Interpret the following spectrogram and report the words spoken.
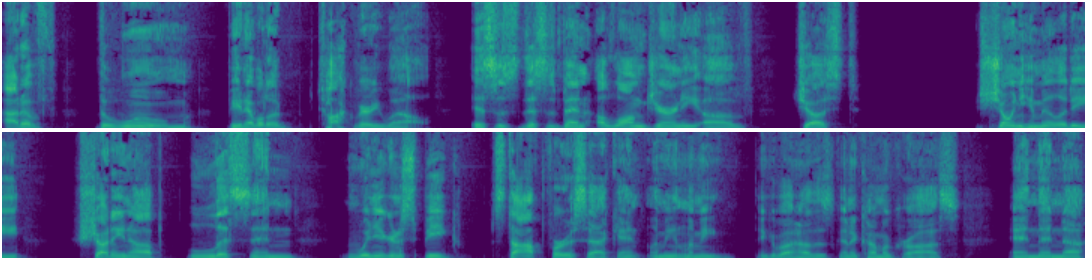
out of the womb being able to talk very well. This is this has been a long journey of just showing humility, shutting up, listen. When you're going to speak, stop for a second. Let me let me think about how this is going to come across. And then, uh,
